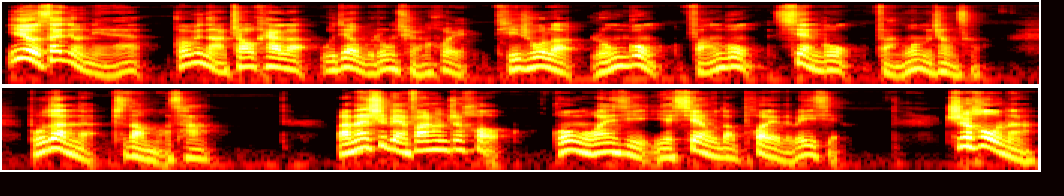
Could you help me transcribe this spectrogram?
一九三九年，国民党召开了五届五中全会，提出了容共、防共、限共、反共的政策，不断的制造摩擦。皖南事变发生之后。国共关系也陷入到破裂的危险。之后呢，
